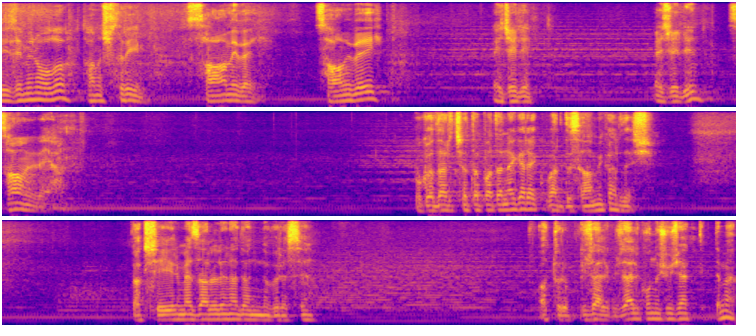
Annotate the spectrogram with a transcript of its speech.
Teyzemin oğlu tanıştırayım. Sami Bey. Sami Bey, Ecelin. Ecelin, Sami Bey abi. Bu kadar çatapata ne gerek vardı Sami kardeş? Bak şehir mezarlığına döndü burası. Oturup güzel güzel konuşacaktık değil mi?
